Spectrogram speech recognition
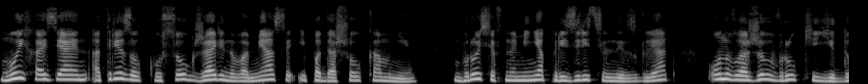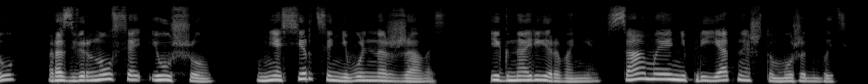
Мой хозяин отрезал кусок жареного мяса и подошел ко мне. Бросив на меня презрительный взгляд, он вложил в руки еду, развернулся и ушел. У меня сердце невольно сжалось. Игнорирование – самое неприятное, что может быть.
